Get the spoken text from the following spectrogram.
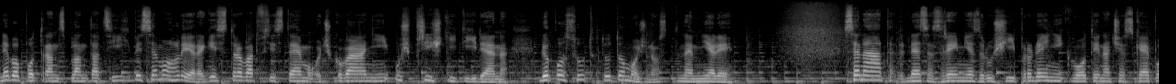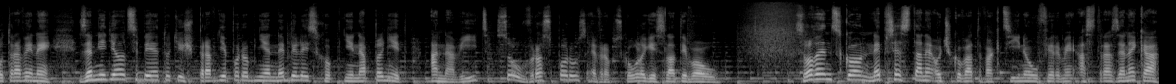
nebo po transplantacích by se mohli registrovat v systému očkování už příští týden. Doposud tuto možnost neměli. Senát dnes zřejmě zruší prodejní kvóty na české potraviny. Zemědělci by je totiž pravděpodobně nebyli schopni naplnit a navíc jsou v rozporu s evropskou legislativou. Slovensko nepřestane očkovat vakcínou firmy AstraZeneca.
